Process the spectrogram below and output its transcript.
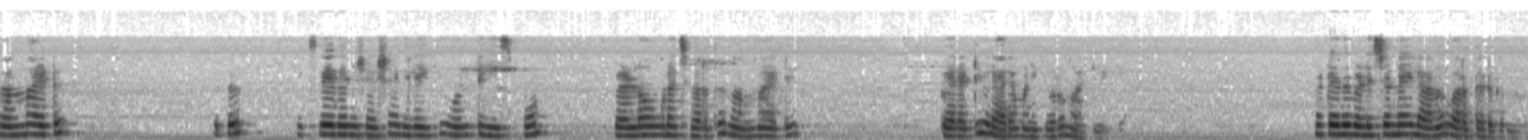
നന്നായിട്ട് ഇത് മിക്സ് ചെയ്തതിന് ശേഷം ഇതിലേക്ക് ഒരു ടീസ്പൂൺ വെള്ളവും കൂടെ ചേർത്ത് നന്നായിട്ട് പുരട്ടി ഒരു അരമണിക്കൂർ മാറ്റി വയ്ക്കുക എന്നിട്ട് ഇത് വെളിച്ചെണ്ണയിലാണ് വറുത്തെടുക്കുന്നത്.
